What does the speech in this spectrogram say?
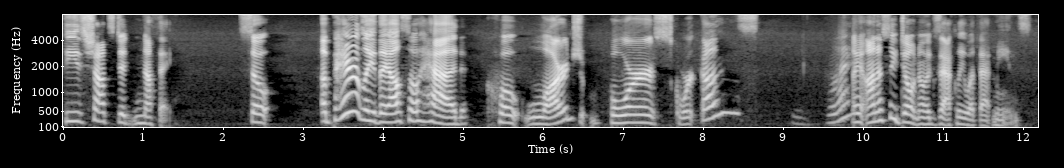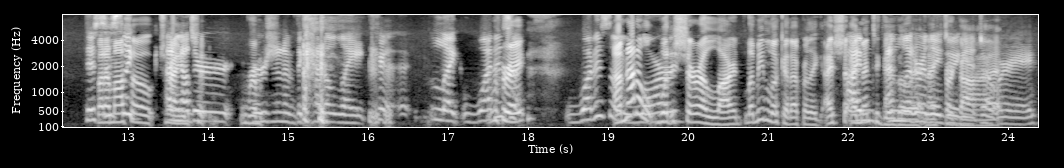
these shots did nothing. So apparently they also had, quote, large bore squirt guns. What? I honestly don't know exactly what that means. This but is I'm also like trying another rem- version of the kettle like uh, like what is right? A, what is a I'm not a, large... what sure a large. Let me look it up really. I, sh- I meant to I'm- Google I'm literally it and I doing forgot. it. Don't worry.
